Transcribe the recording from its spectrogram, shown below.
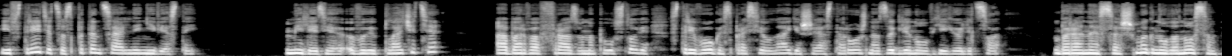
и встретится с потенциальной невестой. «Миледи, вы плачете?» Оборвав фразу на полуслове, с тревогой спросил Лагиш и осторожно заглянул в ее лицо. Баронесса шмыгнула носом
